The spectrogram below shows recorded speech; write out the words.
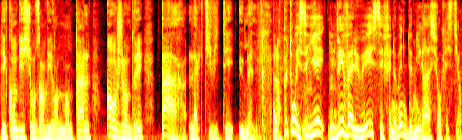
des conditions environnementales engendrées par l'activité humaine. Alors peut-on essayer d'évaluer ces phénomènes de migration, Christian?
